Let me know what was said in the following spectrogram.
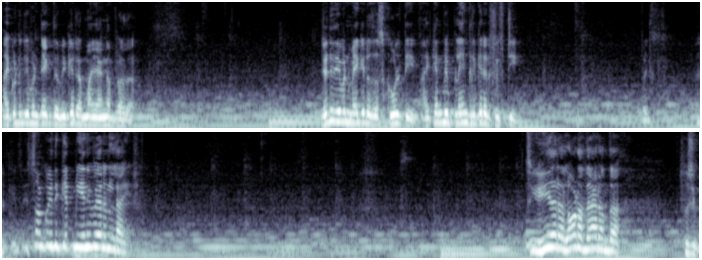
I couldn't even take the wicket of my younger brother. Didn't even make it to the school team. I can be playing cricket at 50. But it's, it's not going to get me anywhere in life. So you hear a lot of that on the social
